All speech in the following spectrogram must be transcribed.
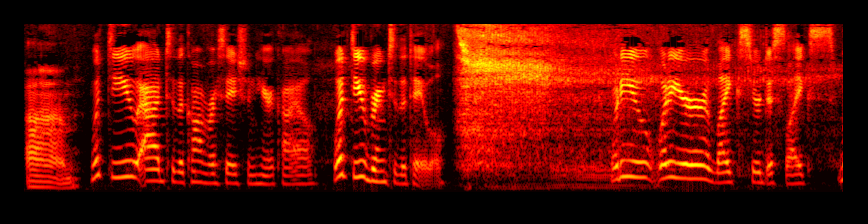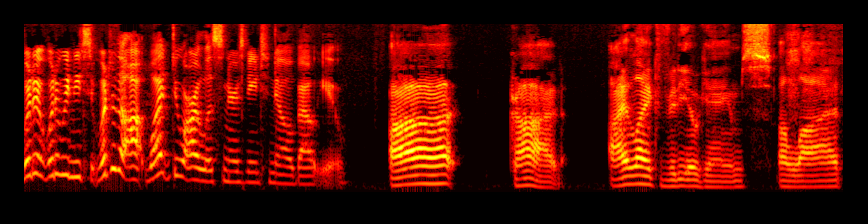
um What do you add to the conversation here, Kyle? What do you bring to the table? What do you? What are your likes, your dislikes? What do, what do we need to? What do the what do our listeners need to know about you? Uh, God, I like video games a lot.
